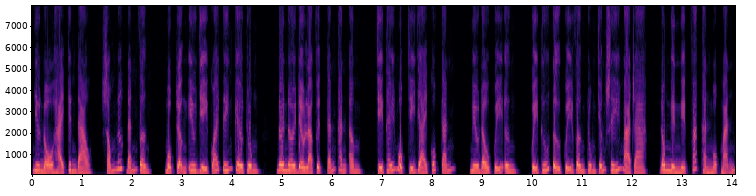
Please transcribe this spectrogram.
như nộ hải kinh đào, sóng nước đánh vân. Một trận yêu dị quái tiếng kêu trung, nơi nơi đều là vịt cánh thanh âm, chỉ thấy một chỉ dài cốt cánh, miêu đầu quỷ ưng, quỷ thứ tự quỷ vân trung chấn xí mà ra, đông nghìn nghiệp phát thành một mảnh,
